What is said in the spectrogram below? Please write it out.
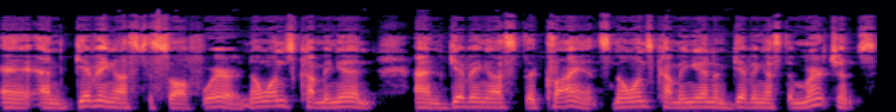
and, giving us the software. No one's coming in and giving us the clients. No one's coming in and giving us the merchants.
